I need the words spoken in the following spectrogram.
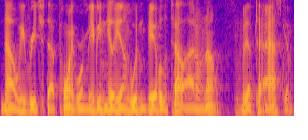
now we've reached that point where maybe mm-hmm. Neil Young wouldn't be able to tell. I don't know. Mm-hmm. We'd have to ask him.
